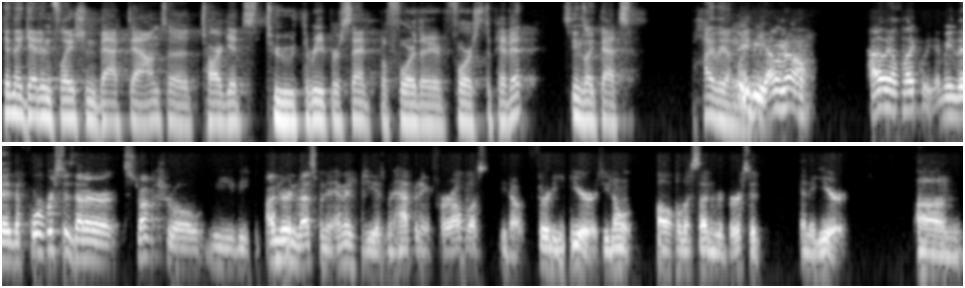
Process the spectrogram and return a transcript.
Can they get inflation back down to targets two, three percent before they're forced to pivot? Seems like that's highly unlikely. Maybe I don't know. Highly unlikely. I mean, the, the forces that are structural, the the underinvestment in energy has been happening for almost you know 30 years. You don't all of a sudden reverse it in a year. Um,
